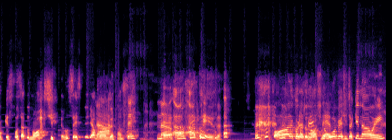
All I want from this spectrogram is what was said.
Não, porque se fosse a do norte, eu não sei se teria banda. Ah, com cer... Não, é, com a, certeza. A do... Olha, Coreia do Norte, não ouve a gente aqui não, hein?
